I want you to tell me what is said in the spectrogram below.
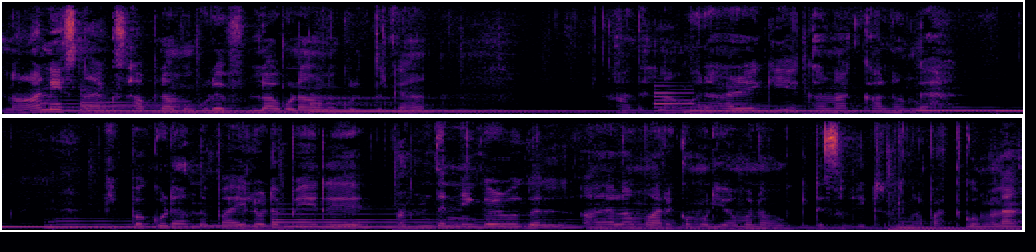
நானே ஸ்நாக்ஸ் சாப்பிடாம கூட ஃபுல்லாக கூட அவனை கொடுத்துருக்கேன். ஒரு அழகிய கணக்காலங்க இப்போ கூட அந்த பயலோட பேர் அந்த நிகழ்வுகள் அதெல்லாம் மறக்க முடியாமல் நான் உங்ககிட்ட சொல்லிட்டு இருக்கேன். பார்த்துக்கோங்களேன்.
